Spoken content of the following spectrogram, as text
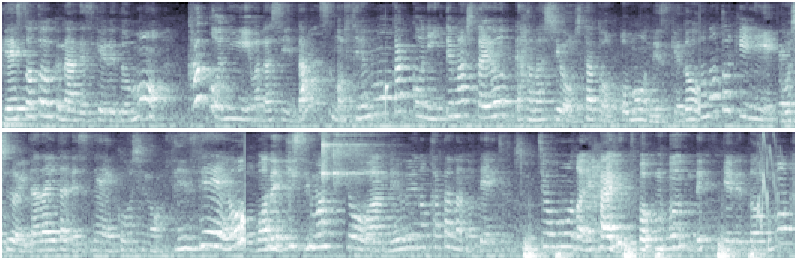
ゲストトークなんですけれども過去に私ダンスの専門学校に行ってましたよって話をしたと思うんですけどその時にご指導いただいたですね講師の先生をお招きします。今日は目上の方なのでちょっと緊張モードに入ると思うんですけれども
